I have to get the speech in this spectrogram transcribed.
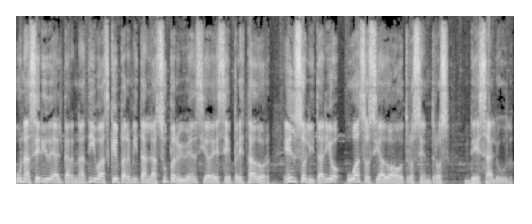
una serie de alternativas que permitan la supervivencia de ese prestador en solitario o asociado a otros centros de salud.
